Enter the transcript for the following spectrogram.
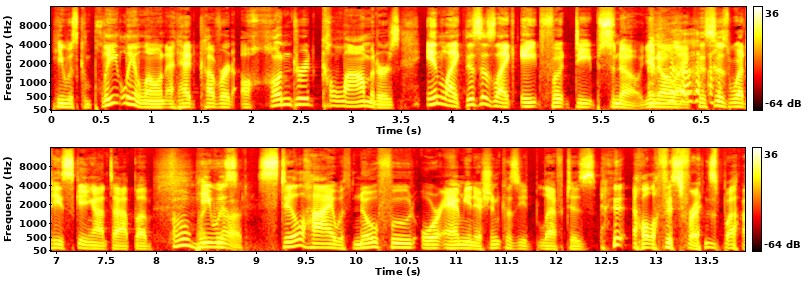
he was completely alone and had covered a hundred kilometers in like this is like eight foot deep snow. You know, like this is what he's skiing on top of. Oh, my he was God. still high with no food or ammunition because he'd left his all of his friends behind.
